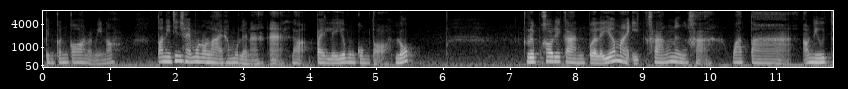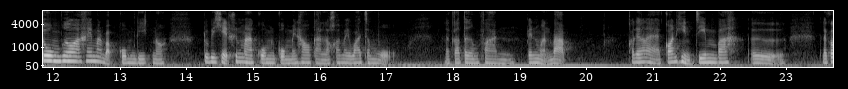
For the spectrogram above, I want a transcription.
เป็นก้อนๆแบบนี้เนาะ ตอนนี้จิ้นใช้โมโนไลน์ทั้งหมดเลยนะ อะ แล้วไปเลเยอร์วงกลมต่อ ลบกรึบเข้าด้วยกัน เปิดเลเยอร์ใหม่อีกครั้งหนึ่งค่ะ วาดตา เอานิ้วจุ้มเพื่อให้มันแบบกลมดิกเนาะดูพิเคทขึ้นมากลมมันกลมไม่เท่ากัน แล้วค่อยมาวาดจมูก แล้วก็เติมฟันเป็นเหมือนแบบเขาเรียกอะไรก้อนหินจิ้มปะเออ แล้วก็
